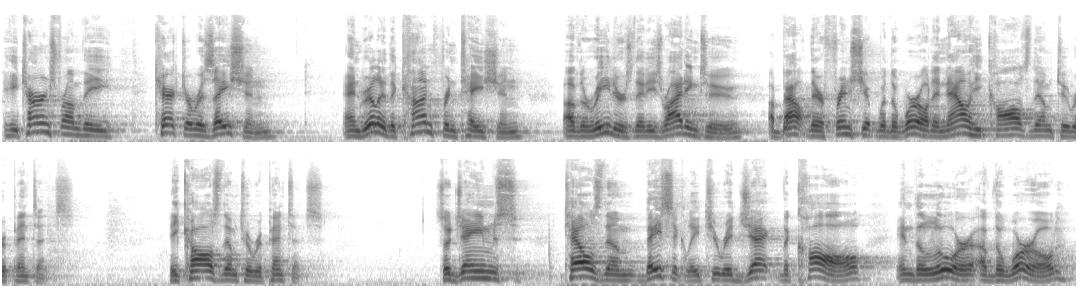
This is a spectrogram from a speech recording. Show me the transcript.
he turns from the characterization and really the confrontation of the readers that he's writing to about their friendship with the world, and now he calls them to repentance. He calls them to repentance. So James tells them basically to reject the call and the lure of the world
